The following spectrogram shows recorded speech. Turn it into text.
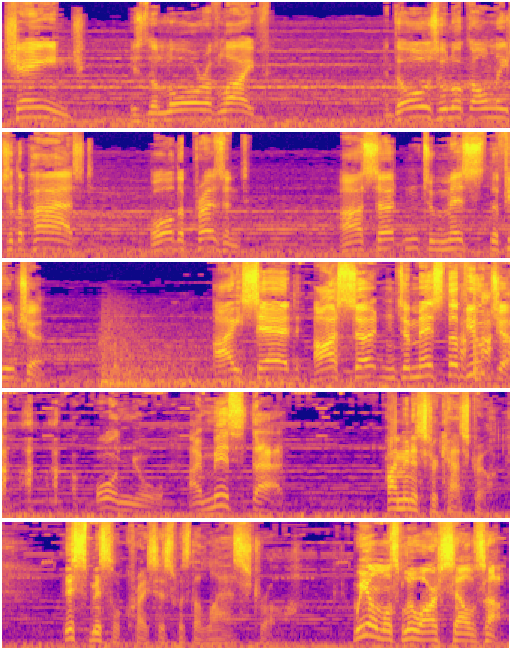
Change is the law of life. And those who look only to the past or the present are certain to miss the future. I said, are certain to miss the future. Coño, I missed that. Prime Minister Castro, this missile crisis was the last straw. We almost blew ourselves up.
